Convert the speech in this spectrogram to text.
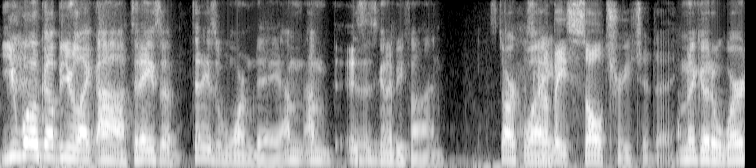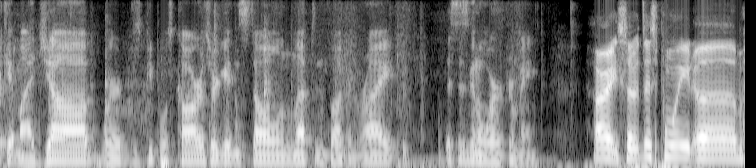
you woke up and you're like, ah, today's a today's a warm day. I'm I'm this is gonna be fine. It's dark white. It's gonna be sultry today. I'm gonna go to work at my job where these people's cars are getting stolen left and fucking right. This is gonna work for me. All right, so at this point, um,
